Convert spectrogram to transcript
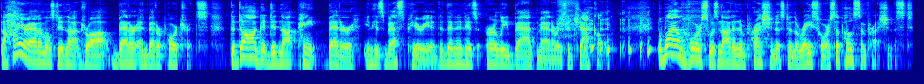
The higher animals did not draw better and better portraits. The dog did not paint better in his best period than in his early bad manner as a jackal. the wild horse was not an impressionist and the racehorse a post-impressionist.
